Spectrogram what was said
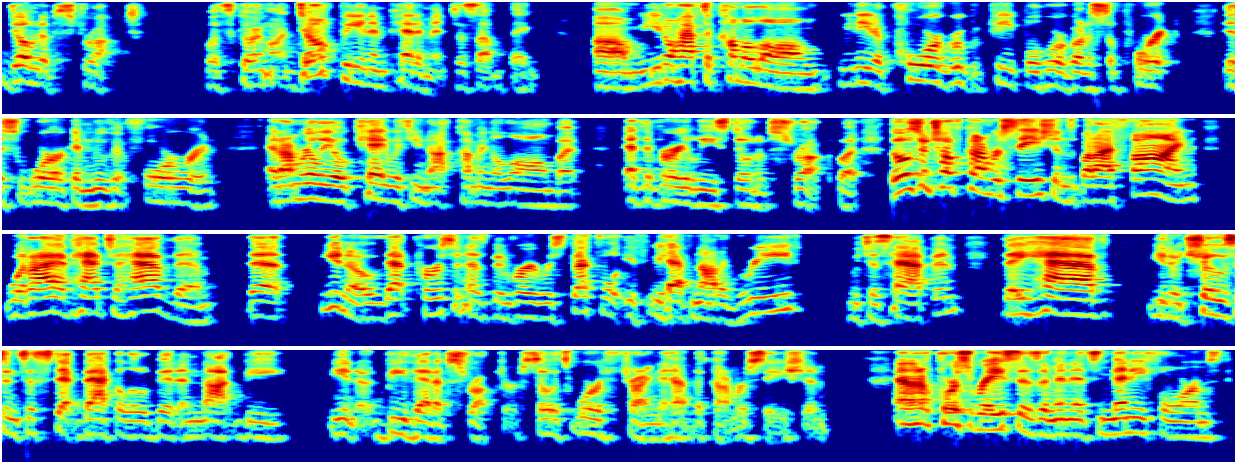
don't obstruct what's going on. Don't be an impediment to something. Um, you don't have to come along. We need a core group of people who are going to support this work and move it forward. And I'm really okay with you not coming along, but at the very least, don't obstruct. But those are tough conversations. But I find when I have had to have them that, you know, that person has been very respectful. If we have not agreed, which has happened, they have, you know, chosen to step back a little bit and not be, you know, be that obstructor. So it's worth trying to have the conversation. And of course, racism in its many forms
